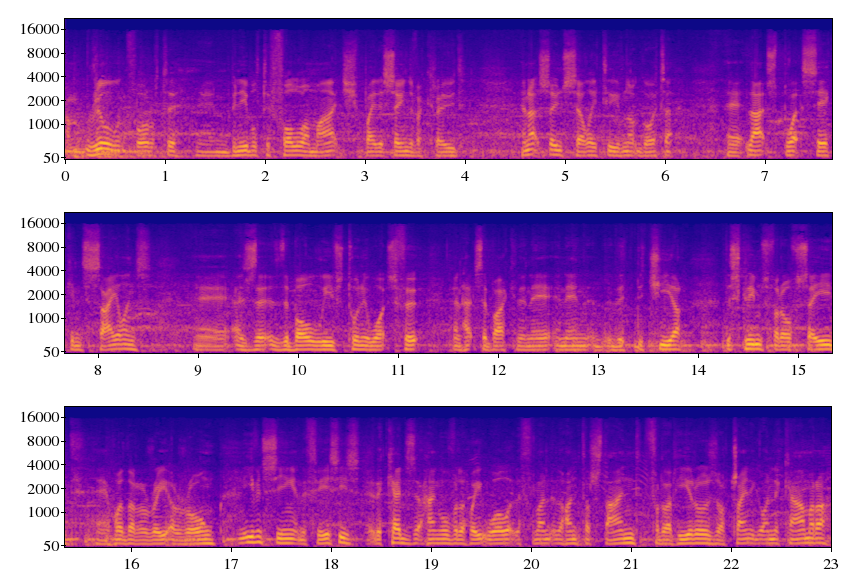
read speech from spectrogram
I'm really looking forward to um, being able to follow a match by the sound of a crowd. And that sounds silly till you've not got it. Uh, that split second silence uh, as, the, as, the, ball leaves Tony Watt's foot and hits the back of the net, and then the, the cheer, the screams for offside, uh, whether they're right or wrong. And even seeing it in the faces, the kids that hang over the white wall at the front of the Hunter stand for their heroes or trying to get on the camera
